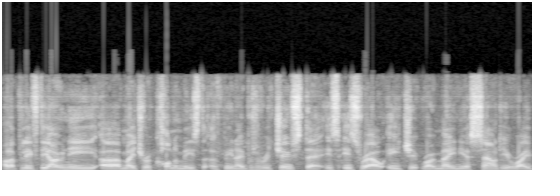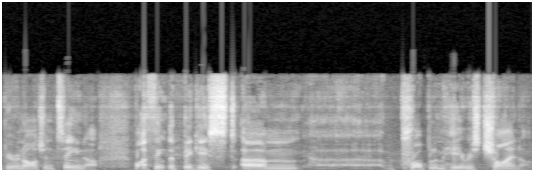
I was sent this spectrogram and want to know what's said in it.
And I believe the only uh, major economies that have been able to reduce debt is Israel, Egypt, Romania, Saudi Arabia, and Argentina. But I think the biggest um, uh, problem here is China.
